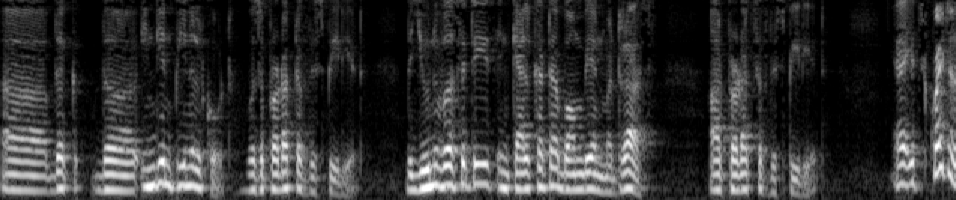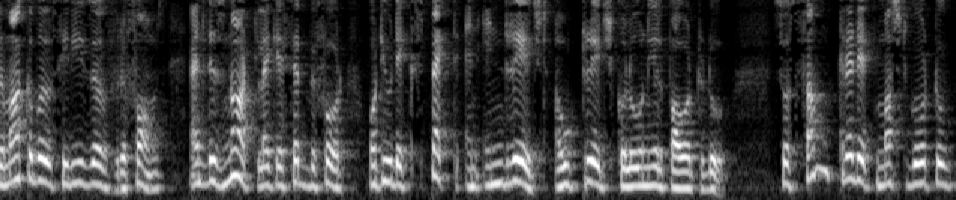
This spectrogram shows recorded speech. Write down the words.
uh, the, the Indian Penal Code was a product of this period. The universities in Calcutta, Bombay, and Madras are products of this period. Uh, it's quite a remarkable series of reforms, and it is not, like I said before, what you would expect an enraged, outraged colonial power to do. So some credit must go to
